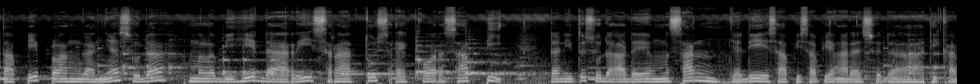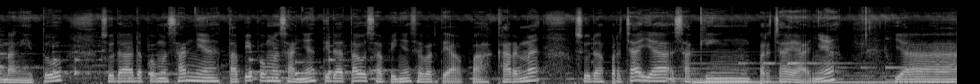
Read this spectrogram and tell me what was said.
Tapi pelanggannya sudah melebihi dari 100 ekor sapi dan itu sudah ada yang mesan. Jadi sapi-sapi yang ada sudah di kandang itu sudah ada pemesannya, tapi pemesannya tidak tahu sapinya seperti apa karena sudah percaya saking percayanya ya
